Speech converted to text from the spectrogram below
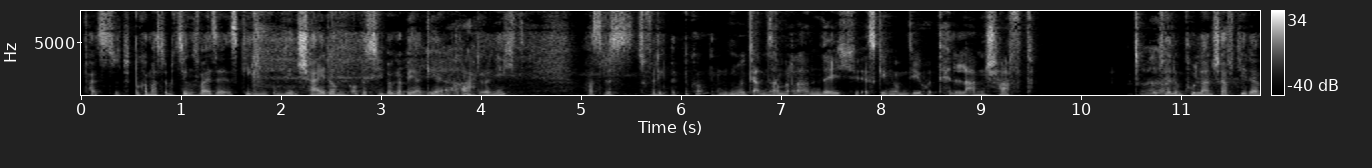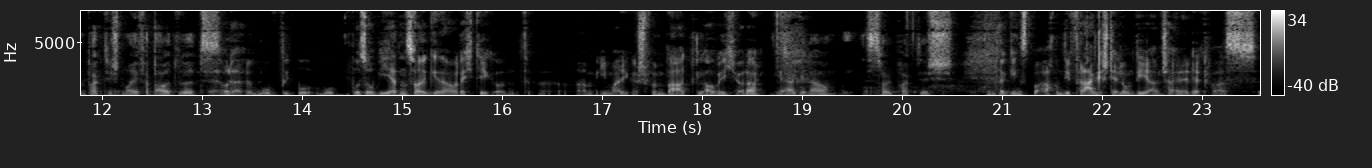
falls du es bekommen hast, beziehungsweise es ging um die Entscheidung, ob es zum Bürgerbegehren ja. kommt oder nicht. Hast du das zufällig mitbekommen? Nur ganz am Rande. Ich, es ging um die Hotellandschaft. Hotel- und Poollandschaft, die dann praktisch neu verbaut wird. Oder wo, wo, wo, wo so werden soll, genau richtig. Und äh, am ehemaligen Schwimmbad, glaube ich, oder? Ja, genau. Es soll praktisch. Und da ging es auch um die Fragestellung, die anscheinend etwas,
